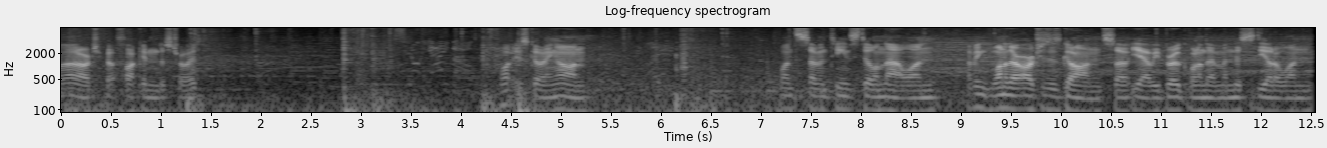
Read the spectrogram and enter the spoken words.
Well, that archer got fucking destroyed. What is going on? 117 still in that one. I think one of their archers is gone, so yeah, we broke one of them, and this is the other one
